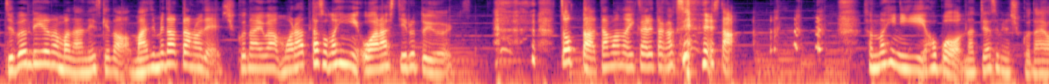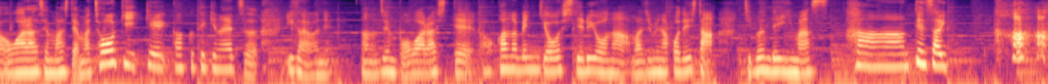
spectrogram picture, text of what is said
自分で言うのもなんですけど、真面目だったので、宿題はもらったその日に終わらしているという、ちょっと頭のいかれた学生でした。その日にほぼ夏休みの宿題を終わらせまして、まあ、長期計画的なやつ以外はね、あの、全部終わらして、他の勉強をしてるような真面目な子でした。自分で言います。はーん、天才はは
